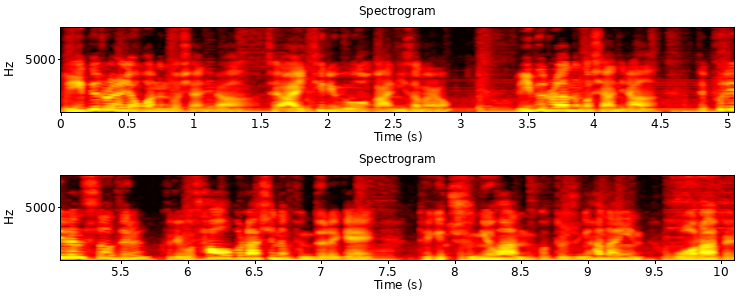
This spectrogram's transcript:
리뷰를 하려고 하는 것이 아니라 제가 IT 리뷰어가 아니잖아요? 리뷰를 하는 것이 아니라 프리랜서들 그리고 사업을 하시는 분들에게 되게 중요한 것들 중에 하나인 워라밸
